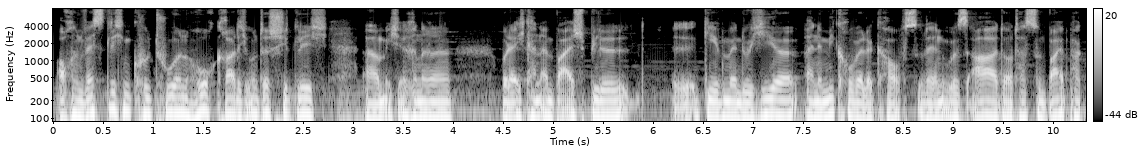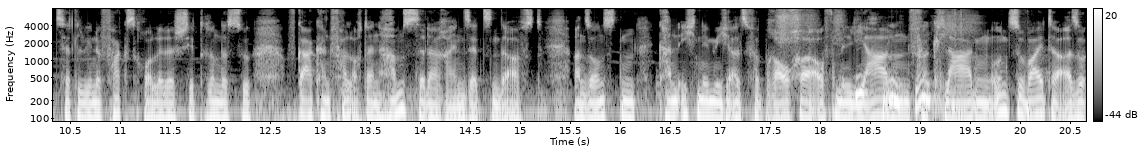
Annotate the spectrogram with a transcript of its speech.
auch in westlichen Kulturen hochgradig unterschiedlich. Ähm, ich erinnere, oder ich kann ein Beispiel geben, wenn du hier eine Mikrowelle kaufst oder in den USA, dort hast du einen Beipackzettel wie eine Faxrolle, da steht drin, dass du auf gar keinen Fall auch deinen Hamster da reinsetzen darfst. Ansonsten kann ich nämlich als Verbraucher auf Milliarden verklagen und so weiter. Also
